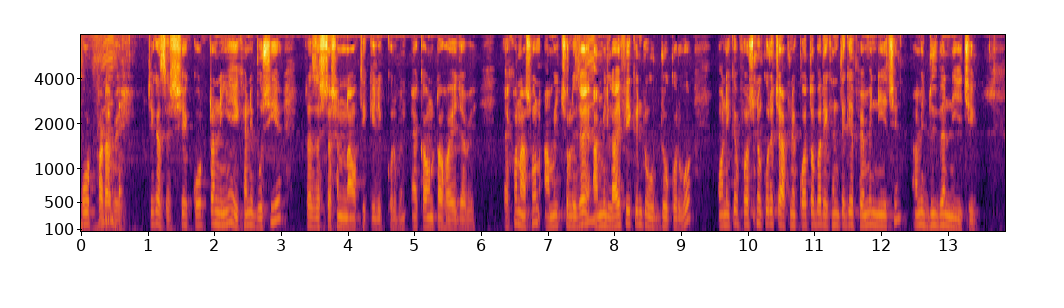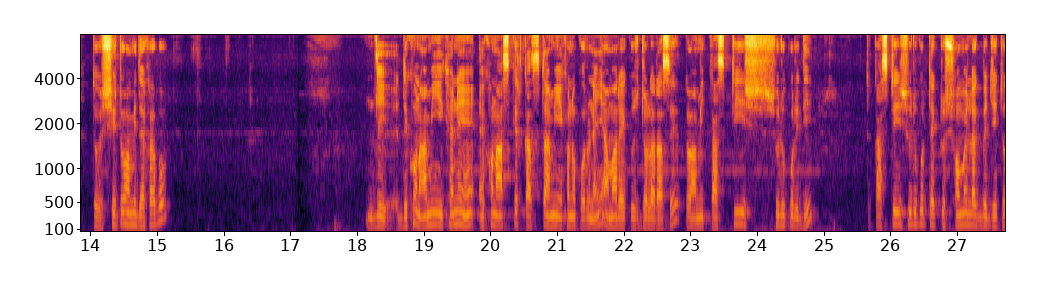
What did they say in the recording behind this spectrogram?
কোড পাঠাবে, ঠিক আছে? সে কোডটা নিয়ে এখানে বসিয়ে রেজিস্ট্রেশন নাওতে ক্লিক করবেন অ্যাকাউন্টটা হয়ে যাবে। এখন আসুন, আমি চলে যাই, আমি লাইফে কিন্তু উইড্রো করব। অনেকে প্রশ্ন করেছে, আপনি কতবার এখান থেকে পেমেন্ট নিয়েছেন? আমি দুইবার নিয়েছি। তো সেটাও আমি দেখাবো। জি, দেখুন, আমি এখানে এখন আজকের কাজটা আমি এখনও করে নাই, আমার একুশ ডলার আছে, তো আমি কাজটি শুরু করে দিই। তো কাজটি শুরু করতে একটু সময় লাগবে যেহেতু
